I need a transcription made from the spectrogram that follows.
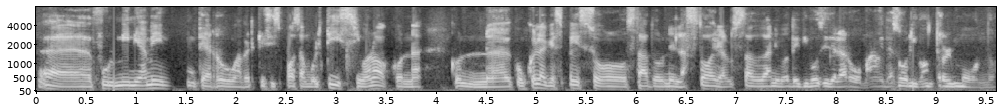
eh, fulmineamente a Roma perché si sposa moltissimo no? con, con, eh, con, quella che è spesso stato nella storia lo stato d'animo dei tifosi della Roma, noi da soli contro il mondo.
